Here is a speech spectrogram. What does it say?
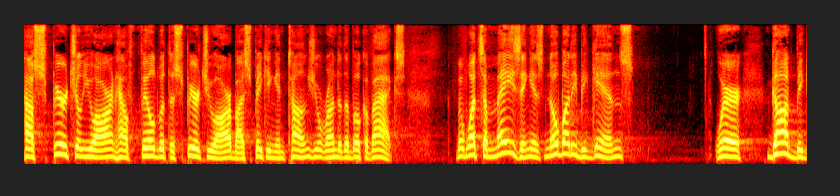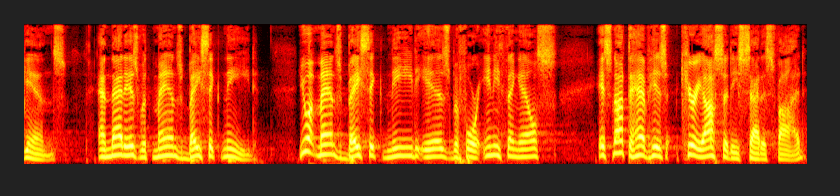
how spiritual you are and how filled with the Spirit you are by speaking in tongues, you'll run to the book of Acts. But what's amazing is nobody begins where God begins and that is with man's basic need. You know what man's basic need is before anything else? It's not to have his curiosity satisfied.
